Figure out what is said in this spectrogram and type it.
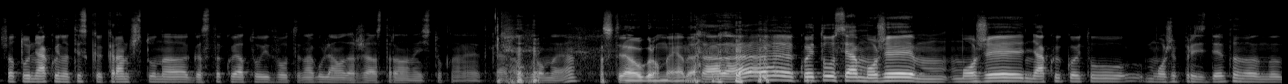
защото някой натиска кранчето на гъста, която идва от една голяма държава страна на изток, нали? така една огромна я. Стреля огромна я, да. Да, да, което сега може, може някой, който може президента на, на,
